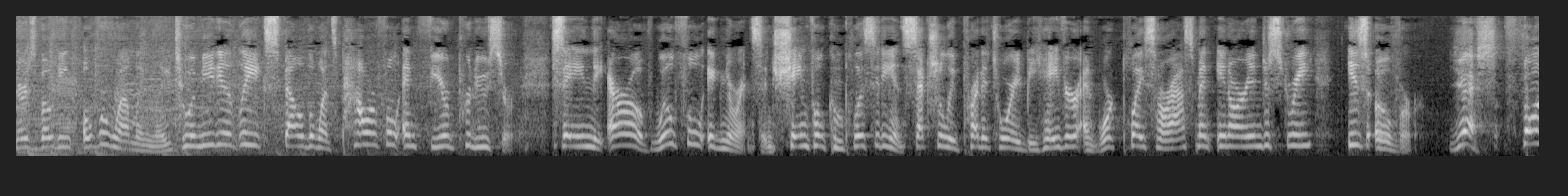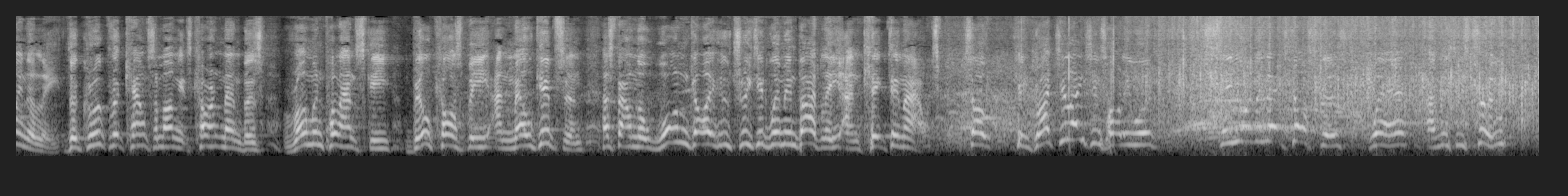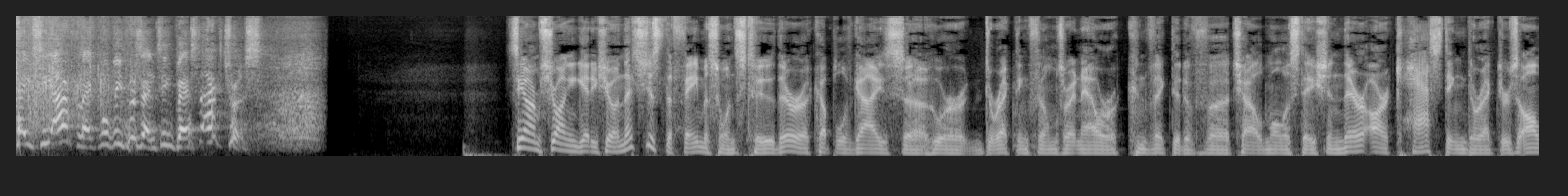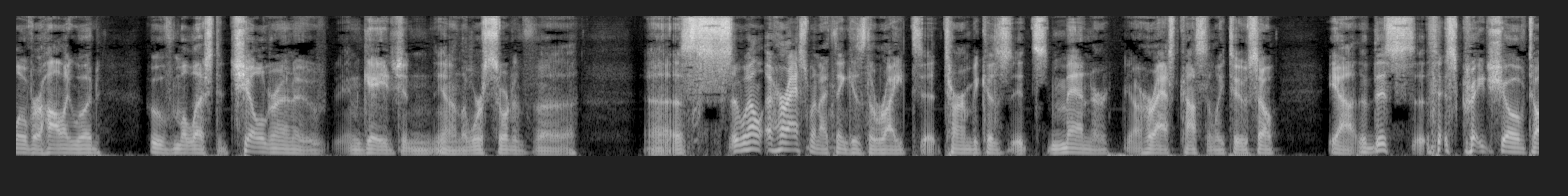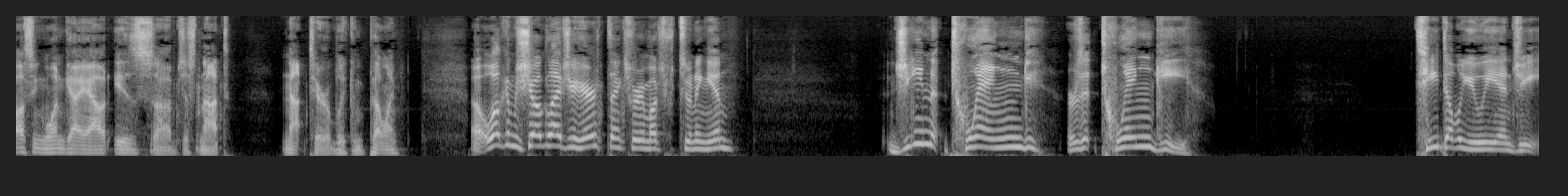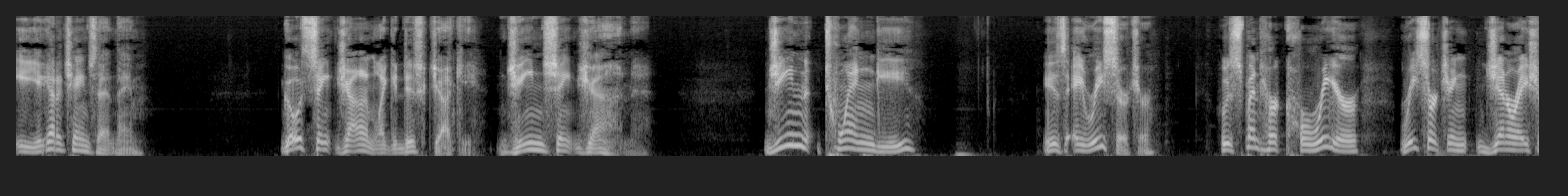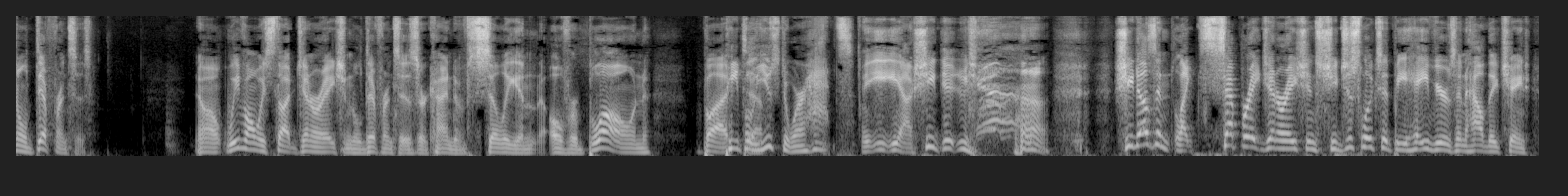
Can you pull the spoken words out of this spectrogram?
Governors voting overwhelmingly to immediately expel the once powerful and feared producer, saying the era of willful ignorance and shameful complicity in sexually predatory behavior and workplace harassment in our industry is over. Yes, finally, the group that counts among its current members, Roman Polanski, Bill Cosby, and Mel Gibson, has found the one guy who treated women badly and kicked him out. So, congratulations, Hollywood. See you at the next Oscars, where, and this is true, Casey Affleck will be presenting Best Actress. It's the Armstrong and Getty Show, and that's just the famous ones, too. There are a couple of guys uh, who are directing films right now or convicted of uh, child molestation. There are casting directors all over Hollywood who've molested children, who engaged in, you know, the worst sort of, uh, uh well, harassment, I think, is the right uh, term because it's men are harassed constantly, too. So, yeah, this this great show of tossing one guy out is uh, just not not terribly compelling. Uh, welcome to the show. Glad you're here. Thanks very much for tuning in. Jean Twenge, or is it Twenge? T W E N G E. You got to change that name. Go with St. John like a disc jockey. Jean St. John. Jean Twenge is a researcher who has spent her career researching generational differences. Now, we've always thought generational differences are kind of silly and overblown, but people uh, used to wear hats. Yeah, she she doesn't like separate generations. She just looks at behaviors and how they change.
